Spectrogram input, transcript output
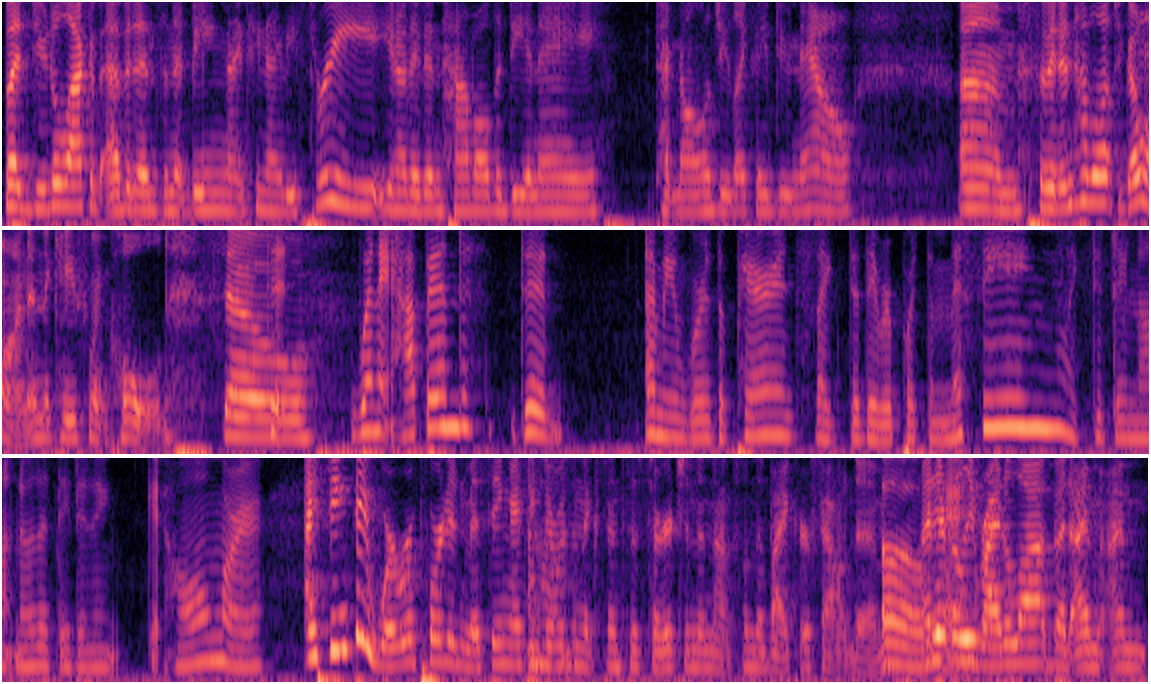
but due to lack of evidence and it being 1993, you know they didn't have all the DNA technology like they do now. Um, so they didn't have a lot to go on, and the case went cold. So When it happened, did I mean were the parents like did they report them missing? Like did they not know that they didn't get home or I think they were reported missing. I think there uh-huh. was an extensive search, and then that's when the biker found him. Oh, I didn't really okay. write a lot, but I'm I'm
